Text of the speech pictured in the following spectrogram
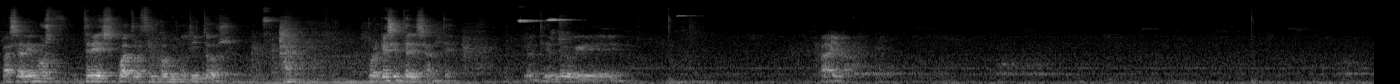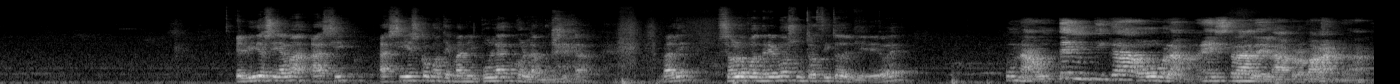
Pasaremos 3, 4, 5 minutitos porque es interesante. Yo entiendo que... Ahí va. El vídeo se llama Así, Así es como te manipulan con la música. ¿Vale? Solo pondremos un trocito del vídeo, ¿eh? una auténtica obra maestra de la propaganda.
